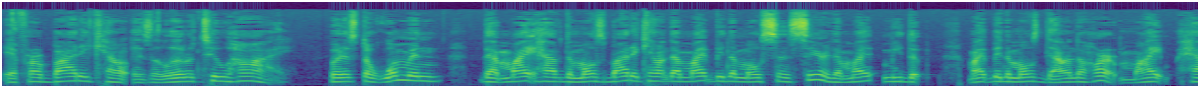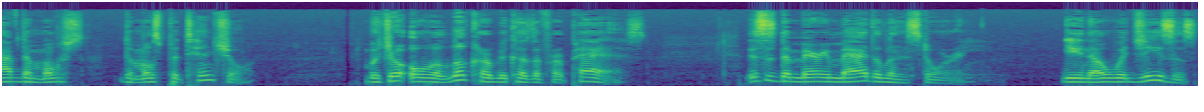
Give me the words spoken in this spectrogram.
If her body count is a little too high, but it's the woman that might have the most body count that might be the most sincere, that might be the might be the most down to heart, might have the most the most potential. But you'll overlook her because of her past. This is the Mary Magdalene story. You know, with Jesus.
